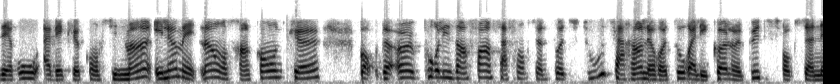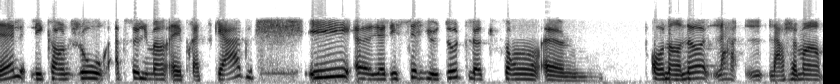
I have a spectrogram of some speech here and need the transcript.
zéro avec le confinement. Et là, maintenant, on se rend compte que, bon, de un, pour les enfants, ça fonctionne pas du tout. Ça rend le retour à l'école un peu dysfonctionnel. Les camps de jour, absolument impraticables. Et euh, il y a des sérieux doutes là, qui sont... Euh, on en a largement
